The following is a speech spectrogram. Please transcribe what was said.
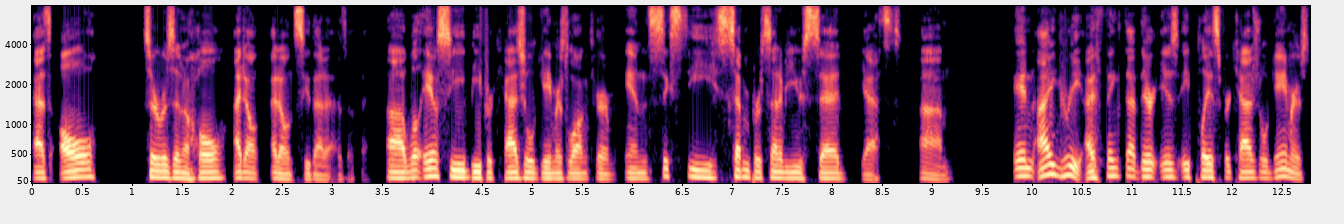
as all servers in a whole, I don't I don't see that as a thing. Uh, will AOC be for casual gamers long term? And 67% of you said yes. Um, and I agree. I think that there is a place for casual gamers.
